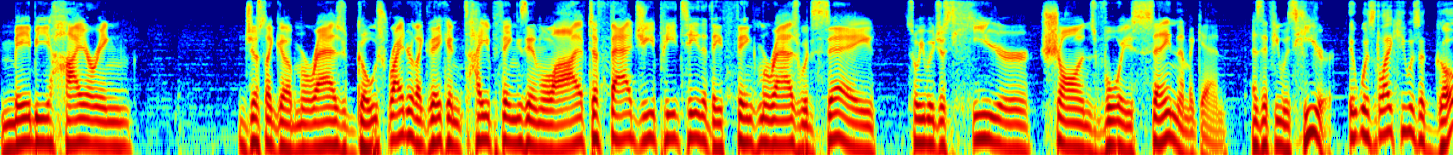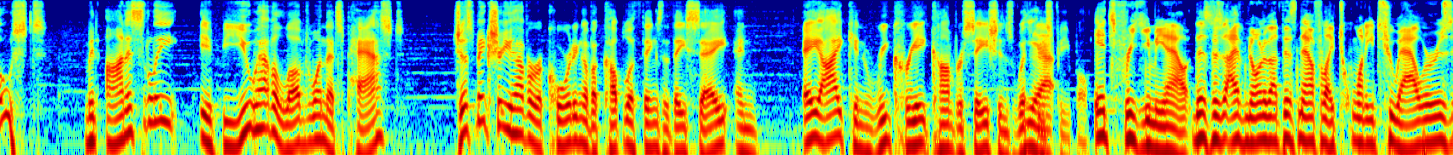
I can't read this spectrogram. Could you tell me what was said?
maybe hiring just like a Mraz ghostwriter. Like they can type things in live to Fat GPT that they think Mraz would say. So he would just hear Sean's voice saying them again as if he was here. it was like he was a ghost. I mean, honestly, if you have a loved one that's passed, just make sure you have a recording of a couple of things that they say, and AI can recreate conversations with these people. It's freaking me out. This is I've known about this now for like 22 hours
